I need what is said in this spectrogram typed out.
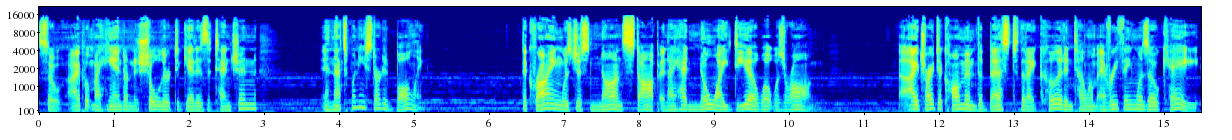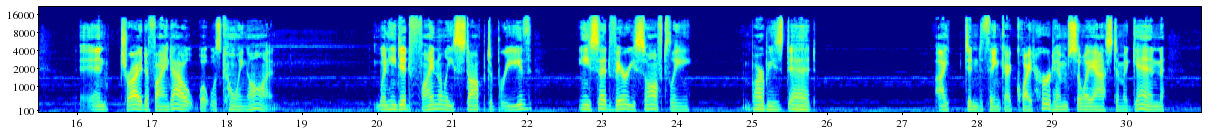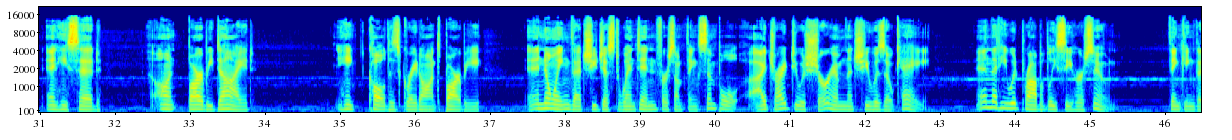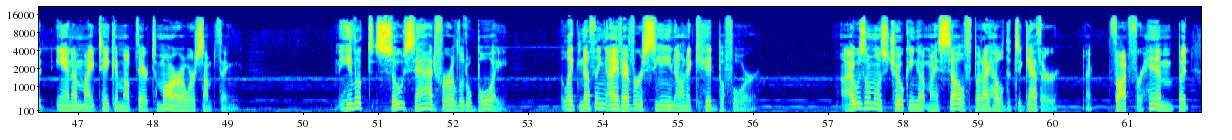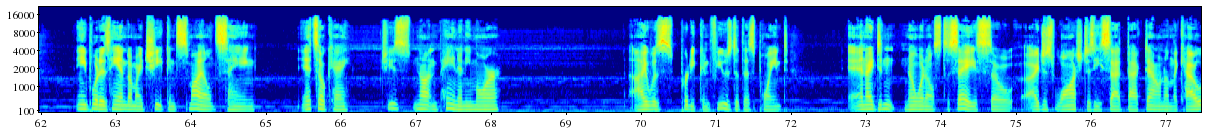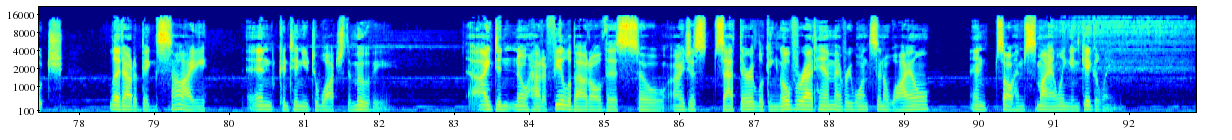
So I put my hand on his shoulder to get his attention, and that's when he started bawling. The crying was just non-stop and I had no idea what was wrong. I tried to calm him the best that I could and tell him everything was okay and try to find out what was going on. When he did finally stop to breathe, he said very softly, Barbie's dead. I didn't think I quite heard him, so I asked him again, and he said, Aunt Barbie died. He called his great aunt Barbie, And knowing that she just went in for something simple, I tried to assure him that she was okay, and that he would probably see her soon, thinking that Anna might take him up there tomorrow or something. He looked so sad for a little boy, like nothing I've ever seen on a kid before. I was almost choking up myself, but I held it together. I thought for him, but he put his hand on my cheek and smiled, saying, It's okay. She's not in pain anymore. I was pretty confused at this point, and I didn't know what else to say, so I just watched as he sat back down on the couch, let out a big sigh, and continued to watch the movie. I didn't know how to feel about all this, so I just sat there looking over at him every once in a while and saw him smiling and giggling.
